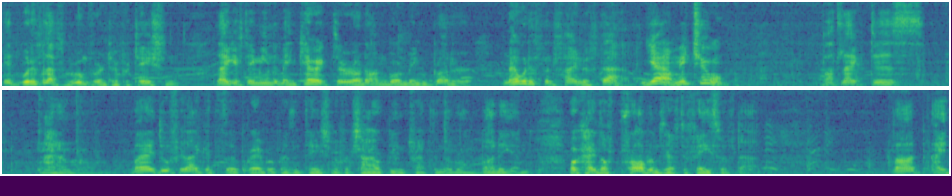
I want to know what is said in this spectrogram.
it would have left room for interpretation. Like if they mean the main character or the unborn baby brother, and I would have been fine with that. Yeah, me too. But like this, I don't know. But I do feel like it's a great representation of a child being trapped in the wrong body and what kinds of problems you have to face with that. But I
